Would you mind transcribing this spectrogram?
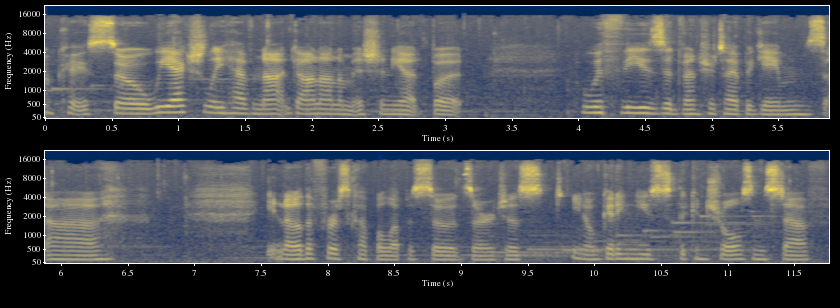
Okay, so we actually have not gone on a mission yet, but with these adventure type of games, uh, you know, the first couple episodes are just, you know, getting used to the controls and stuff.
